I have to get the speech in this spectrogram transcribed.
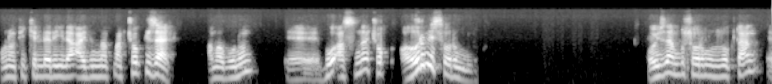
Onun fikirleriyle aydınlatmak çok güzel. Ama bunun e, bu aslında çok ağır bir sorumluluk. O yüzden bu sorumluluktan, e,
